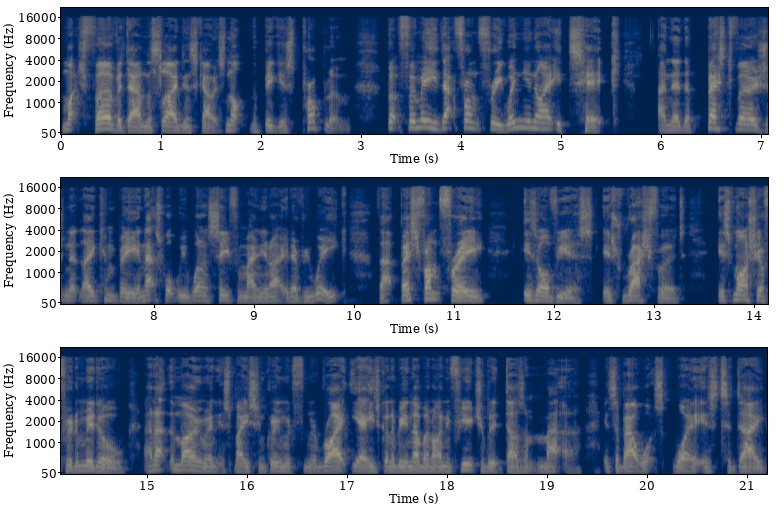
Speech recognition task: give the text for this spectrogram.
much further down the sliding scale. It's not the biggest problem. But for me, that front three, when United tick and they're the best version that they can be, and that's what we want to see from Man United every week, that best front three is obvious. It's Rashford, it's Martial through the middle, and at the moment it's Mason Greenwood from the right. Yeah, he's going to be number nine in future, but it doesn't matter. It's about what's what it is today.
